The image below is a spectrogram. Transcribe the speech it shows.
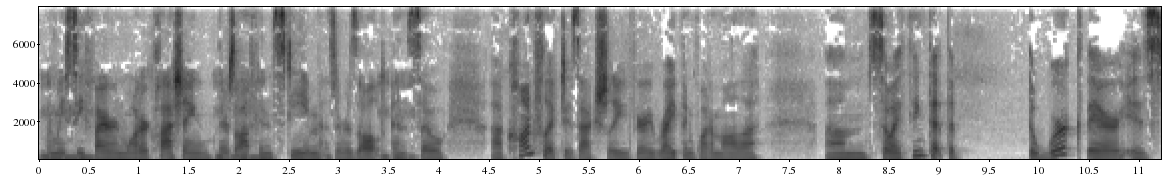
When we see fire and water clashing, there's often steam as a result. And so uh, conflict is actually very ripe in Guatemala. Um, so I think that the the work there is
